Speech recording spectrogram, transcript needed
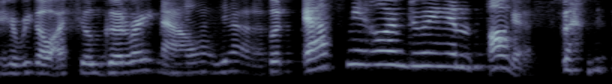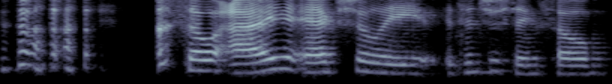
here we go. I feel good right now. Yeah. But ask me how I'm doing in August. So I actually, it's interesting. So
